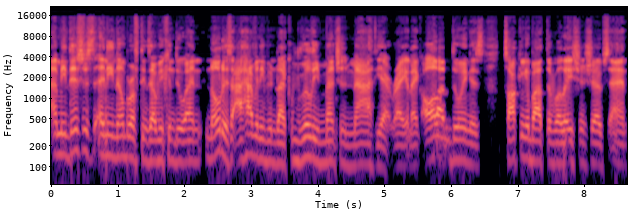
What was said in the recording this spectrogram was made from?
I mean, there's just any number of things that we can do. And notice I haven't even like really mentioned math yet, right? Like all I'm doing is talking about the relationships. And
